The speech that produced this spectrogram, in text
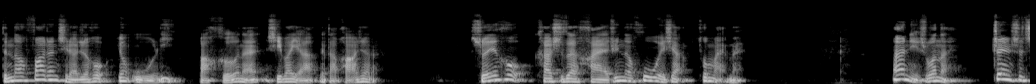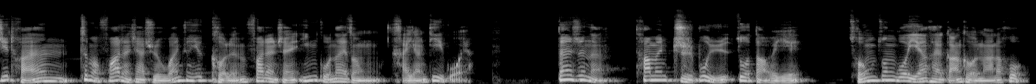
等到发展起来之后，用武力把荷兰、西班牙给打趴下了，随后开始在海军的护卫下做买卖。按理说呢。郑氏集团这么发展下去，完全有可能发展成英国那种海洋帝国呀。但是呢，他们止步于做倒爷，从中国沿海港口拿了货，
